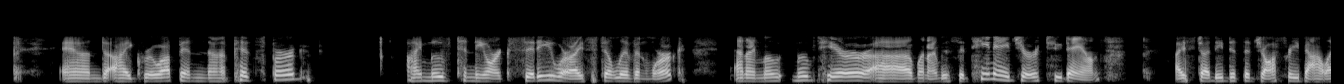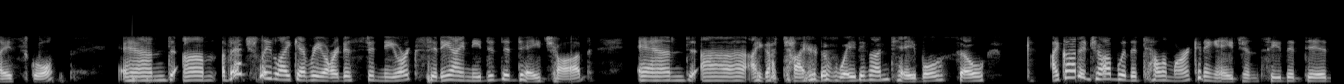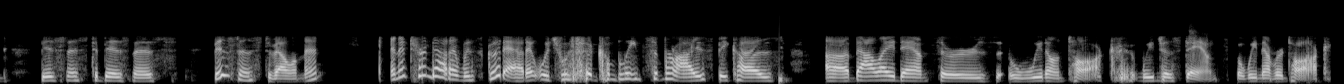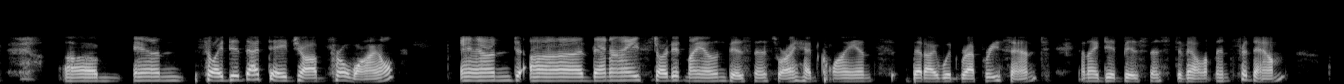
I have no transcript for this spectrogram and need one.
And I grew up in uh, Pittsburgh. I moved to New York City, where I still live and work. And I mo- moved here uh, when I was a teenager to dance. I studied at the Joffrey Ballet School. And um, eventually, like every artist in New York City, I needed a day job. And uh, I got tired of waiting on tables. So I got a job with a telemarketing agency that did business to business business development. And it turned out I was good at it, which was a complete surprise because uh, ballet dancers, we don't talk. We just dance, but we never talk. Um, and so I did that day job for a while. And uh, then I started my own business where I had clients that I would represent, and I did business development for them.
